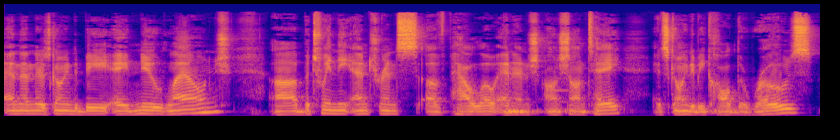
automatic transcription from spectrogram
and then there's going to be a new lounge uh, between the entrance of Palo and Enchanté. It's going to be called the Rose,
